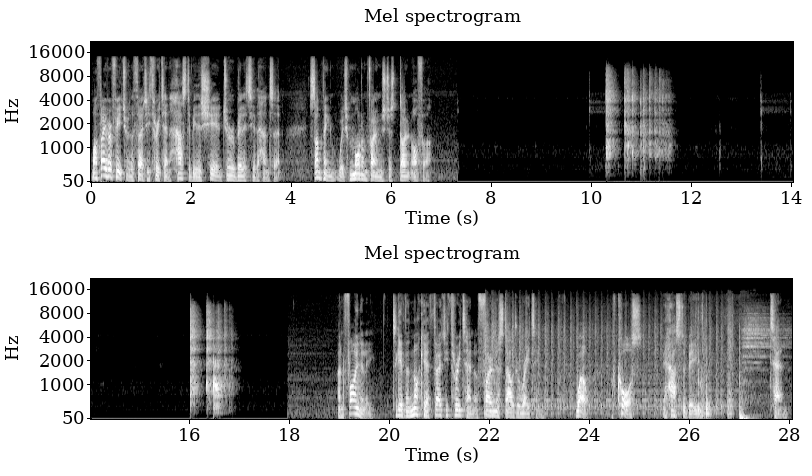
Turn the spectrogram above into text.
My favourite feature of the 3310 has to be the sheer durability of the handset, something which modern phones just don't offer. And finally, to give the Nokia 3310 a phone nostalgia rating, well, of course, it has to be 10.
